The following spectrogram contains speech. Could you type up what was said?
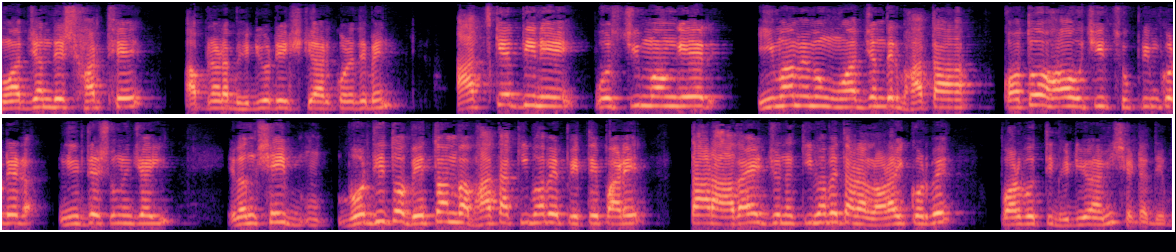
মোয়াজ্জানদের স্বার্থে আপনারা ভিডিওটি শেয়ার করে দেবেন। আজকের দিনে পশ্চিমবঙ্গের ইমাম এবং মোয়াজ্জানদের ভাতা কত হওয়া উচিত সুপ্রিম কোর্টের নির্দেশ অনুযায়ী, এবং সেই বর্ধিত বেতন বা ভাতা কীভাবে পেতে পারে, তার আদায়ের জন্য কীভাবে তারা লড়াই করবে, পরবর্তী ভিডিও আমি সেটা দেব।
